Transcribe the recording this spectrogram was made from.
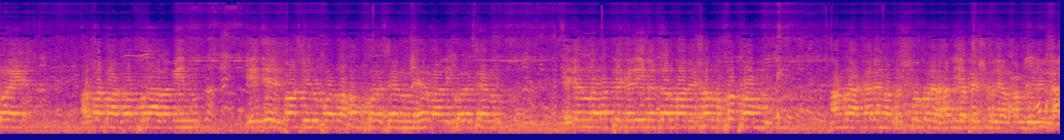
করে আলামিন এই দেশবাসীর উপর রহম করেছেন, মেহরবানি করেছেন। এই জন্য রব্বে করিমের দরবারে সর্বপ্রথম আমরা কালেমা শুকরের হাদিয়া পেশ করি, আলহামদুলিল্লাহ।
